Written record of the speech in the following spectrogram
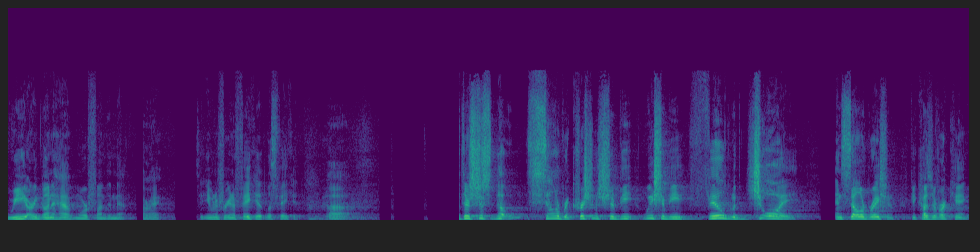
we are going to have more fun than that, all right? So even if we're going to fake it, let's fake it. Uh, but there's just no, celebrate. Christians should be, we should be filled with joy and celebration because of our King.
